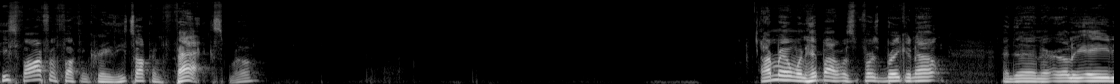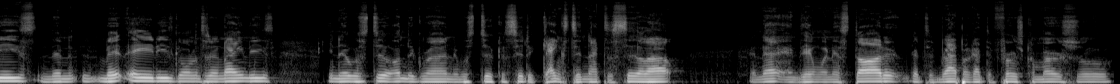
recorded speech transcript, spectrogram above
He's far from fucking crazy. He's talking facts, bro. I remember when hip hop was first breaking out, and then in the early '80s, and then mid '80s, going into the '90s, you know, it was still underground. It was still considered gangster not to sell out, and that. And then when it started, got the rapper got the first commercial,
